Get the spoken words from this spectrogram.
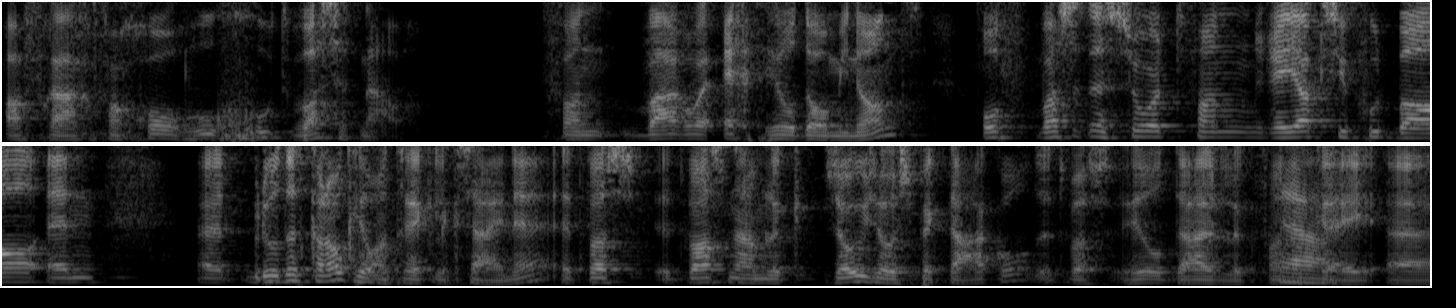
afvragen van, goh, hoe goed was het nou? Van, waren we echt heel dominant? Of was het een soort van reactievoetbal en... eh, Ik bedoel, dat kan ook heel aantrekkelijk zijn, hè? Het was, het was namelijk sowieso spektakel. Het was heel duidelijk van, Ja. oké... eh,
